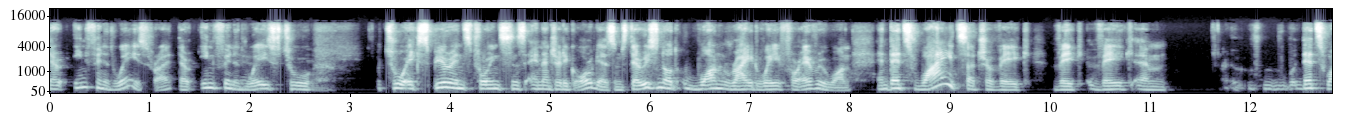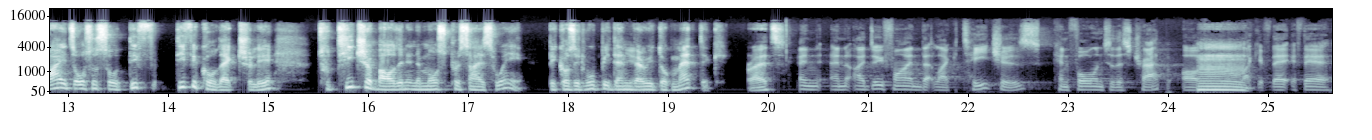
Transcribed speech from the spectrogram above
there are infinite ways right? There are infinite yeah. ways to yeah to experience, for instance, energetic orgasms. There is not one right way for everyone, and that's why it's such a vague, vague, vague. Um, that's why it's also so dif- difficult, actually, to teach about it in the most precise way, because it would be then yeah. very dogmatic, right? And and I do find that like teachers can fall into this trap of mm. like if they're if they're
